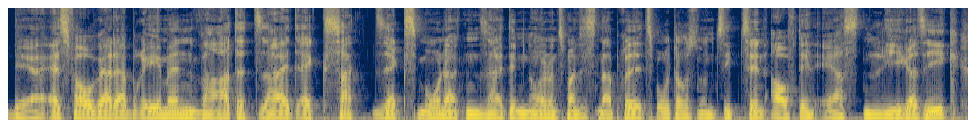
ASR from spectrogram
Der SV Werder Bremen wartet seit exakt sechs Monaten, seit dem 29. April 2017, auf den ersten Ligasieg.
